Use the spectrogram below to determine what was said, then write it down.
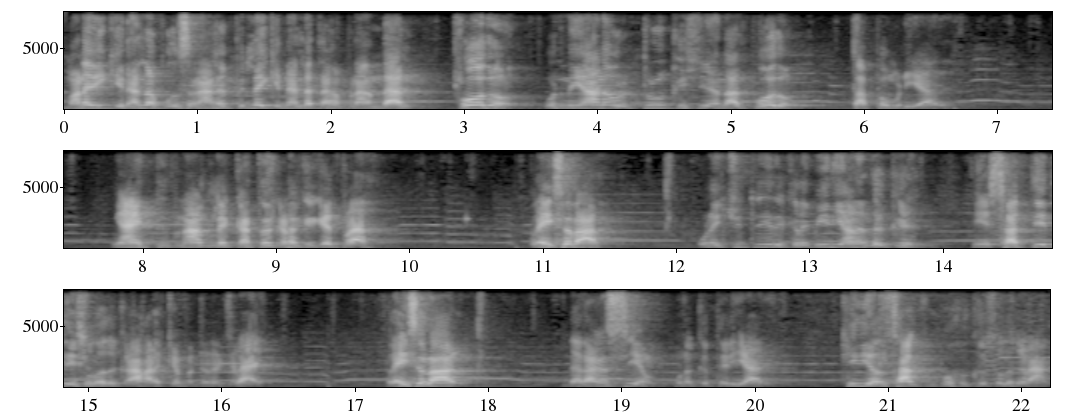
மனைவிக்கு நல்ல புருஷனாக பிள்ளைக்கு நல்ல தகப்பனாக இருந்தால் போதும். உண்மையான ஒரு ட்ரூ கிறிஸ்டின் இருந்தால் போதும். தப்ப முடியாது. ஞாயிற்று நாட்டில் கத்தர் கணக்கு கேட்பார். பிரைசலார் உன்னை சுற்றி இருக்கிற மீதியானதற்கு நீ சத்தியத்தை சொல்வதற்காக அழைக்கப்பட்டிருக்கிறாய். பிரைசலால் இந்த ரகசியம் உனக்கு தெரியாது. கிரியோன் சாக்கு போகுக்கு சொல்லுகிறான்.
